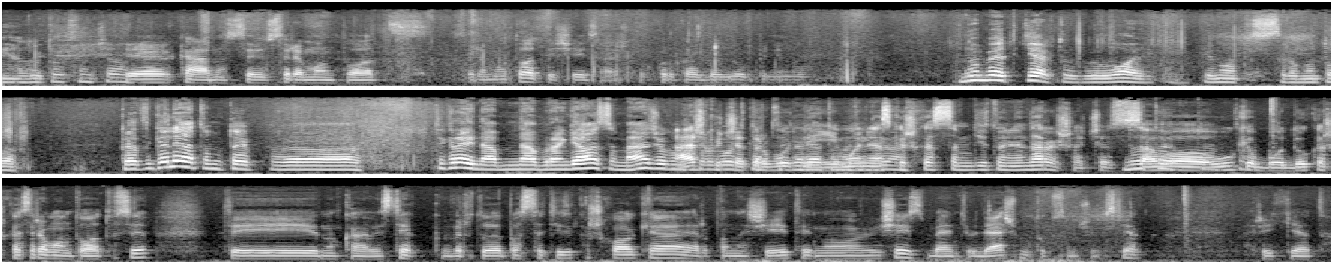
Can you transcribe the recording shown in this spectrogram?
2000 eurų. ir ką, nu, tai suremontuot, suremontuot išeis, aišku, kur kas daugiau pinigų. Nu bet kiek tu galvoji, kainuotis remontuoti? Kad galėtum taip, e, tikrai ne, nebrangiausių medžiagų. Aišku, čia kad turbūt ne įmonės atgyvent. kažkas samdytų nedarkšą, čia Nu, savo taip, taip, taip. ūkio būdu kažkas remontuotųsi, tai, nu ką, vis tiek virtuvę pastatyti kažkokią ir panašiai, tai, nu, išeis bent jau 10 tūkstančių vis tiek reikėtų.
